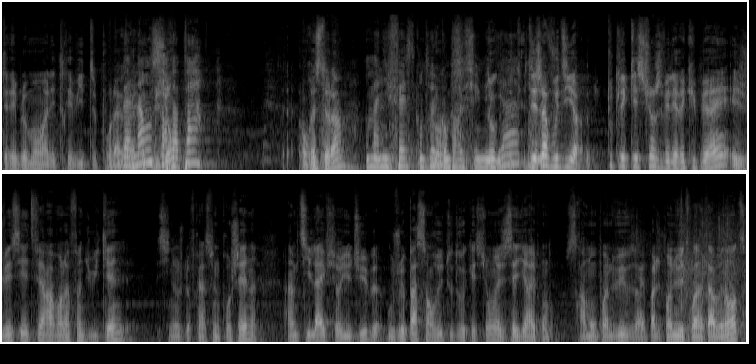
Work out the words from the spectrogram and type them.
terriblement aller très vite pour la, ben la non, conclusion. on s'en va pas. On reste là On manifeste contre les comparutions immédiates. Donc, déjà, vous dire, toutes les questions, je vais les récupérer et je vais essayer de faire avant la fin du week-end, sinon je le ferai la semaine prochaine, un petit live sur YouTube où je passe en revue toutes vos questions et j'essaie d'y répondre. Ce sera mon point de vue, vous n'aurez pas le point de vue des trois intervenantes.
